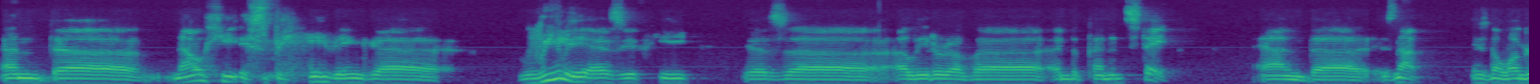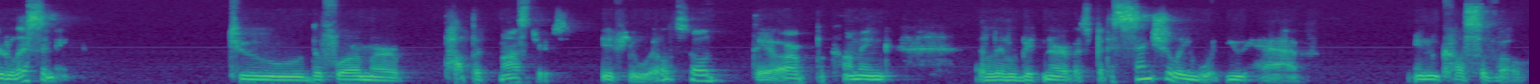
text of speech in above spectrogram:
and now he is behaving really as if he is uh, a leader of an independent state and uh, is not is no longer listening to the former puppet masters, if you will. So they are becoming a little bit nervous. But essentially, what you have in Kosovo,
